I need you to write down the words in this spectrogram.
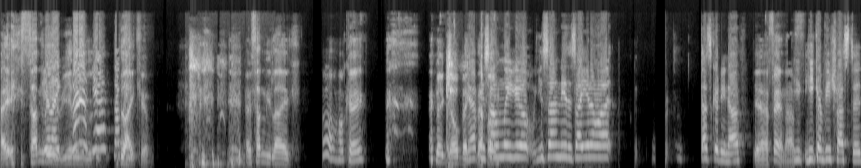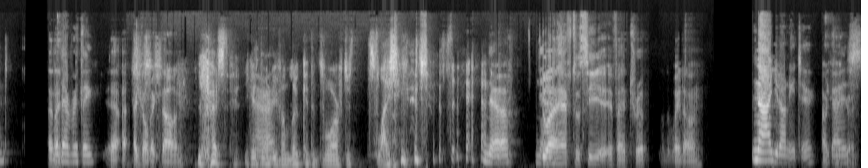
I suddenly like, really "Ah, yeah, like him. I'm suddenly like, oh, okay. and I go back yep, down. you suddenly you you suddenly decide, you know what? That's good enough. Yeah, fair enough. He, he can be trusted and with I, everything. yeah, I, I go back down. You guys, you guys don't Alright. even look at the dwarf just slicing the chest. in. No. Do. I have to see if I trip on the way down? Nah, you don't need to. You Okay, good. guys,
